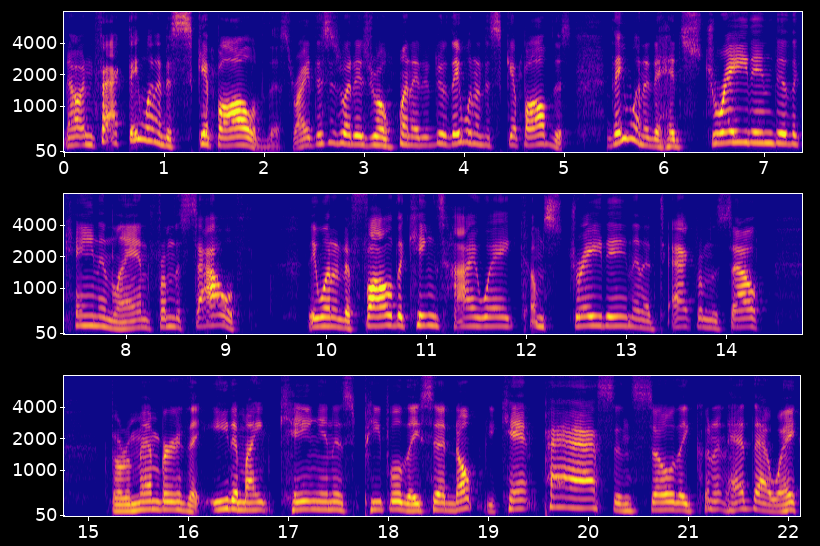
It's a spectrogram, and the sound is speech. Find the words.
Now, in fact, they wanted to skip all of this, right? This is what Israel wanted to do. They wanted to skip all of this. They wanted to head straight into the Canaan land from the south. They wanted to follow the king's highway, come straight in and attack from the south. But remember, the Edomite king and his people, they said, nope, you can't pass. And so they couldn't head that way.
